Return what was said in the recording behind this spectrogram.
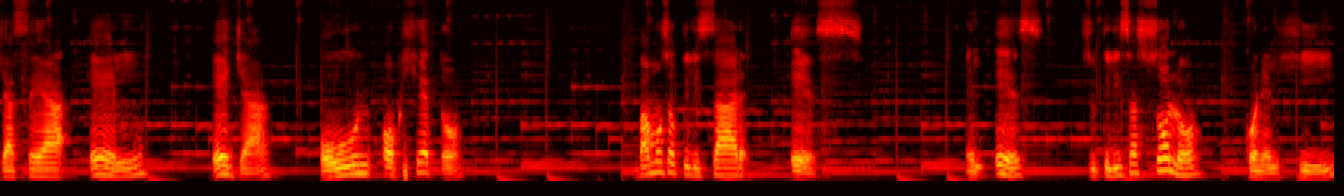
ya sea él, ella o un objeto, vamos a utilizar es. El es se utiliza solo con el he,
